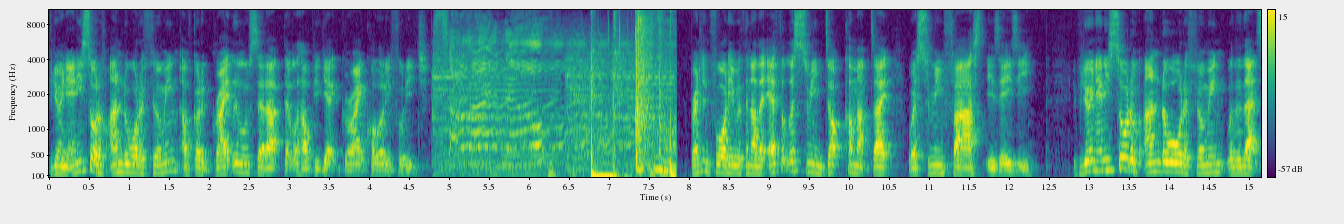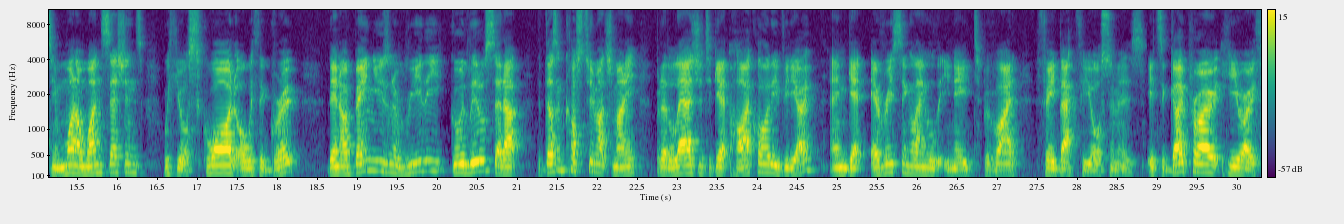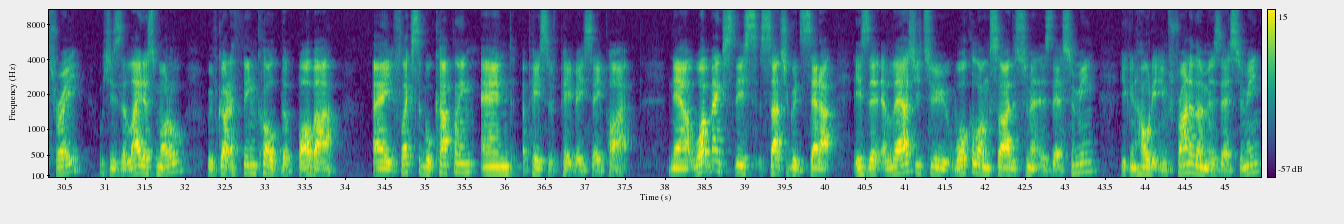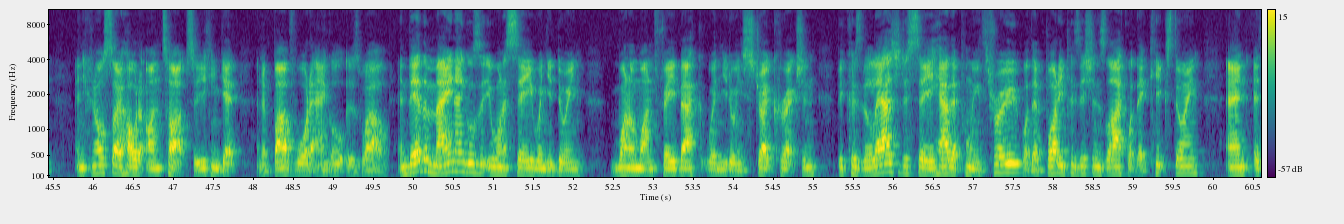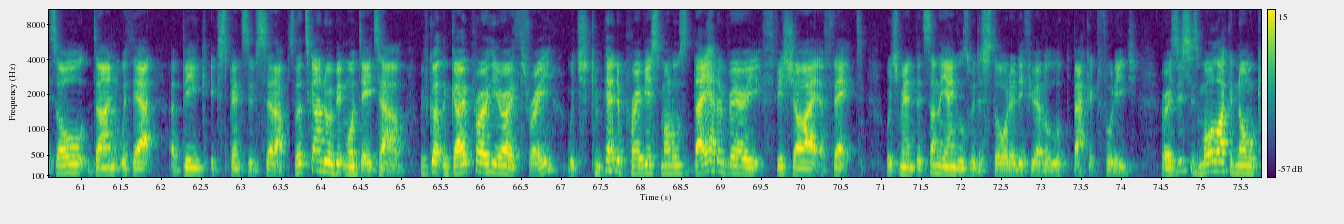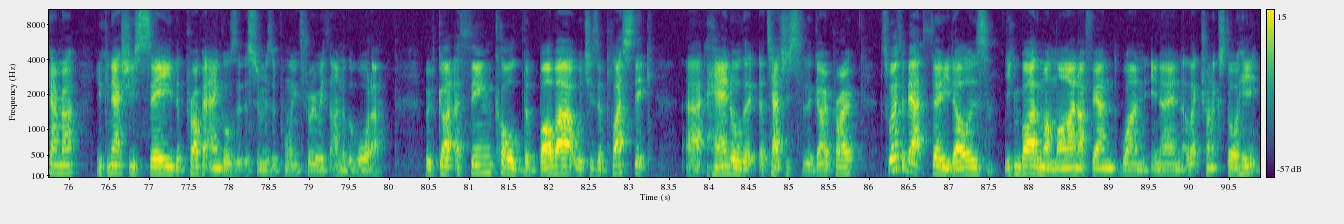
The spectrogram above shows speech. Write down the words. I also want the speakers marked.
Speaker 1: If you're doing any sort of underwater filming, I've got a great little setup that will help you get great quality footage. Brenton Ford here with another effortlessswimming.com update where swimming fast is easy. If you're doing any sort of underwater filming, whether that's in one-on-one -on -one sessions, with your squad or with a group, then I've been using a really good little setup that doesn't cost too much money, but it allows you to get high quality video and get every single angle that you need to provide feedback for your swimmers. It's a GoPro Hero 3, which is the latest model. We've got a thing called the bobber, a flexible coupling, and a piece of PVC pipe. Now, what makes this such a good setup is that it allows you to walk alongside the swimmer as they're swimming, you can hold it in front of them as they're swimming, and you can also hold it on top so you can get an above water angle as well. And they're the main angles that you want to see when you're doing one-on-one -on -one feedback, when you're doing stroke correction, because it allows you to see how they're pulling through, what their body position's like, what their kick's doing, and it's all done without a big expensive setup. So let's go into a bit more detail. We've got the GoPro Hero 3, which compared to previous models, they had a very fisheye effect, which meant that some of the angles were distorted if you ever looked back at footage. Whereas this is more like a normal camera, you can actually see the proper angles that the swimmers are pulling through with under the water. We've got a thing called the bobber, which is a plastic uh, handle that attaches to the GoPro. It's worth about $30. You can buy them online. I found one in an electronics store here.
